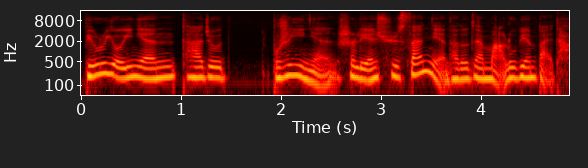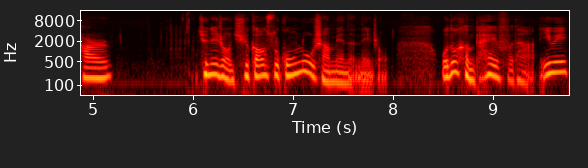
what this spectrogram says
比如有一年，他就不是一年，是连续三年，他都在马路边摆摊儿，就那种去高速公路上面的那种，我都很佩服他，因为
